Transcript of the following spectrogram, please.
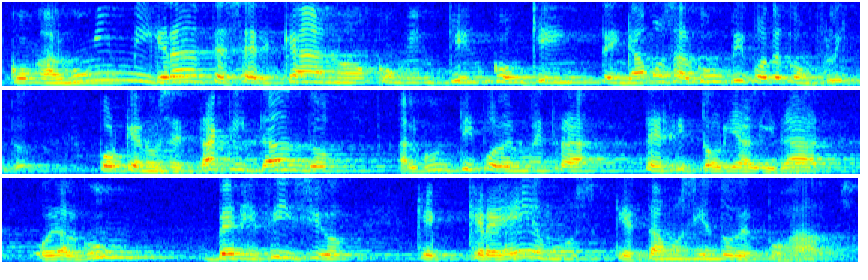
con algún inmigrante cercano con quien, con quien tengamos algún tipo de conflicto, porque nos está quitando algún tipo de nuestra territorialidad o de algún beneficio que creemos que estamos siendo despojados.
